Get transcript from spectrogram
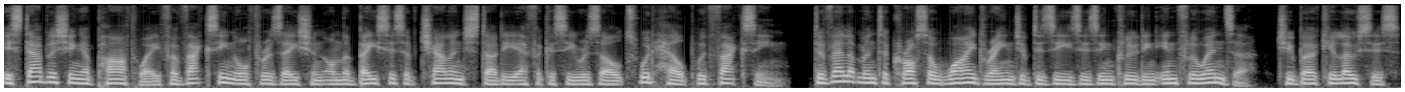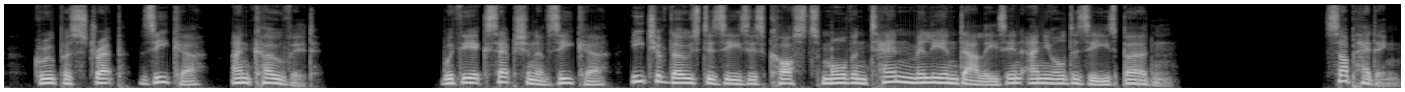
Establishing a pathway for vaccine authorization on the basis of challenge study efficacy results would help with vaccine development across a wide range of diseases including influenza, tuberculosis, group A strep, Zika, and COVID. With the exception of Zika, each of those diseases costs more than 10 million dollars in annual disease burden. Subheading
